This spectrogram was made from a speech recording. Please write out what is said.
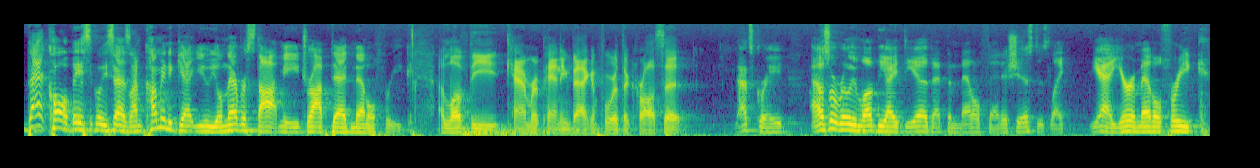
that call basically says, "I'm coming to get you. You'll never stop me. Drop dead metal freak." I love the camera panning back and forth across it. That's great. I also really love the idea that the metal fetishist is like, yeah, you're a metal freak.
